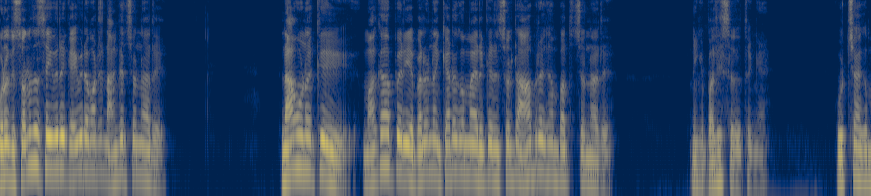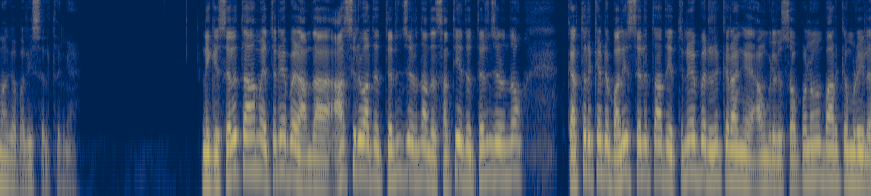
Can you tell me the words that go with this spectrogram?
உனக்கு சொன்னதை செய்வரை கைவிட மாட்டேன்னு அங்கே சொன்னார். நான் உனக்கு மகா பெரிய பலனும் கேடகமாக இருக்கிறேன்னு சொல்லிட்டு ஆபிரகம் பார்த்து சொன்னார். நீங்கள் பலி செலுத்துங்க. உற்சாகமாக பலி செலுத்துங்க. இன்னைக்கு செலுத்தாமல் எத்தனையோ பேர் அந்த ஆசீர்வாதத்தை தெரிஞ்சிருந்தோம் அந்த சத்தியத்தை தெரிஞ்சிருந்தோம். கத்தருக்கேட்டு பலி செலுத்தாத எத்தனையோ பேர் இருக்கிறாங்க. அவங்களுக்கு சொப்பனமும் பார்க்க முடியல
